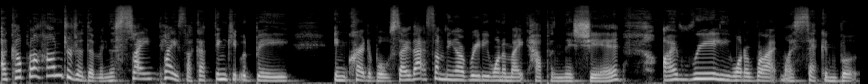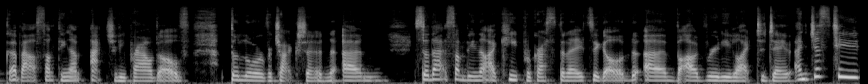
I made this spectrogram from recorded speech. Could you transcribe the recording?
a couple of hundred of them in the same place. Like, I think it would be incredible. So, that's something I really want to make happen this year. I really want to write my second book about something I'm actually proud of the law of attraction. Um, so, that's something that I keep procrastinating on, um, but I'd really like to do. And just to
